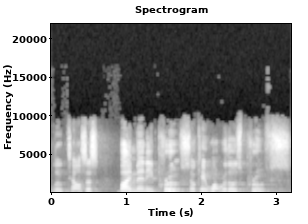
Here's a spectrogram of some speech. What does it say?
Luke tells us, by many proofs. Okay, what were those proofs?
